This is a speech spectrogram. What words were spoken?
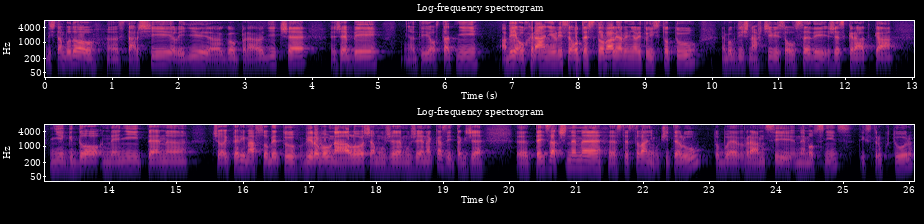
když tam budou eh, starší lidi jako prarodiče, že by ty ostatní, aby je ochránili, se otestovali, aby měli tu jistotu, nebo když navštíví sousedy, že zkrátka někdo není ten člověk, který má v sobě tu virovou nálož a může, může je nakazit. Takže eh, teď začneme s testováním učitelů, to bude v rámci nemocnic, těch struktur.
